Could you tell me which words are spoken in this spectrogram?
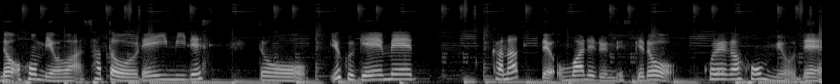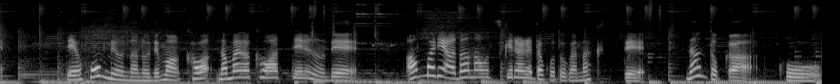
ーの本名は佐藤レイミですとよく芸名かなって思われるんですけどこれが本名でで本名なので、まあ、かわ名前が変わっているのであんまりあだ名をつけられたことがなくってなんとかこ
